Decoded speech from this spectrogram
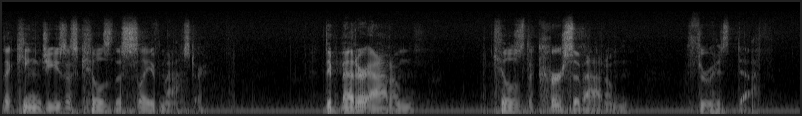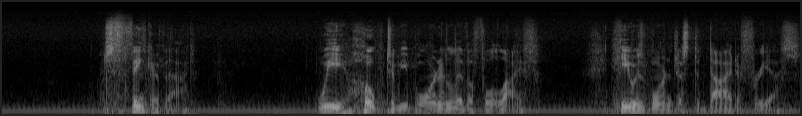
that King Jesus kills the slave master. The better Adam kills the curse of Adam through his death. Just think of that. We hope to be born and live a full life. He was born just to die to free us.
